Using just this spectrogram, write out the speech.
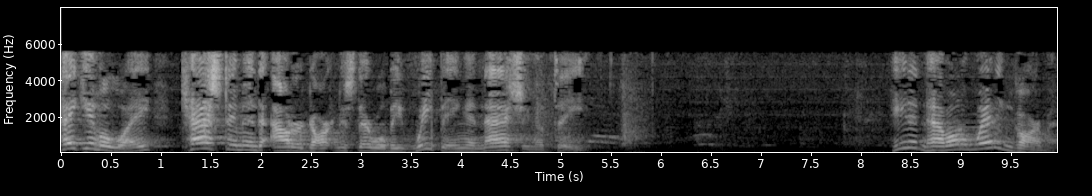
take him away, cast him into outer darkness. There will be weeping and gnashing of teeth. He didn't have on a wedding garment.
